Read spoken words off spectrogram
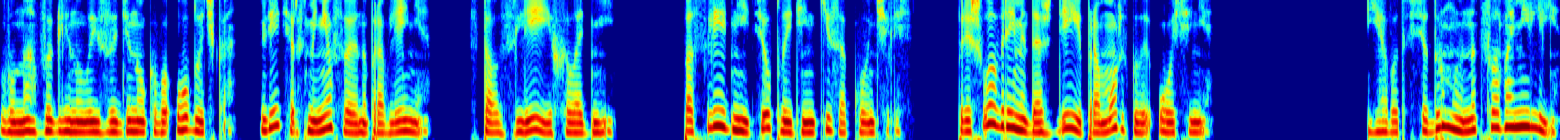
Луна выглянула из одинокого облачка. Ветер сменил свое направление. Стал злее и холодней. Последние теплые деньки закончились. Пришло время дождей и проморзглой осени. Я вот все думаю над словами Ли.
